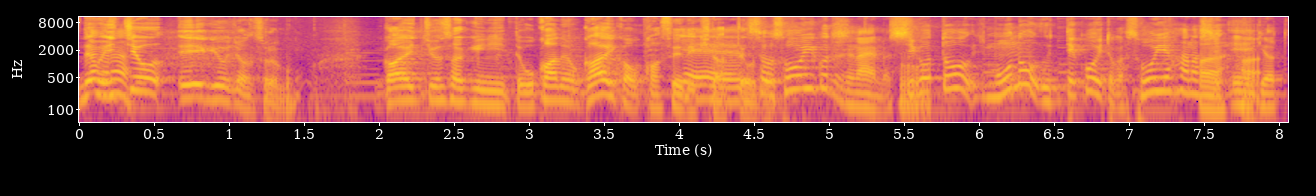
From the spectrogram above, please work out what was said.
でも一応営業じゃんそれも外注先に行ってお金を外貨を稼いできたってこと？そうそういうことじゃないの。仕事を物を売ってこいとかそういう話、営業って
